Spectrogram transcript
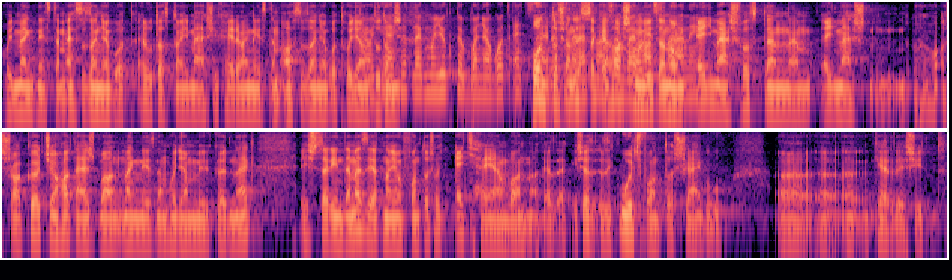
hogy megnéztem ezt az anyagot, elutaztam egy másik helyre, megnéztem azt az anyagot, hogyan ja, tudom... esetleg mondjuk több anyagot egyszerre Pontosan össze kell hasonlítanom, használni. egymáshoz tennem, egymással kölcsönhatásban megnéznem, hogyan működnek, és szerintem ezért nagyon fontos, hogy egy helyen vannak ezek, és ez, ez egy kulcsfontosságú kérdés itt.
